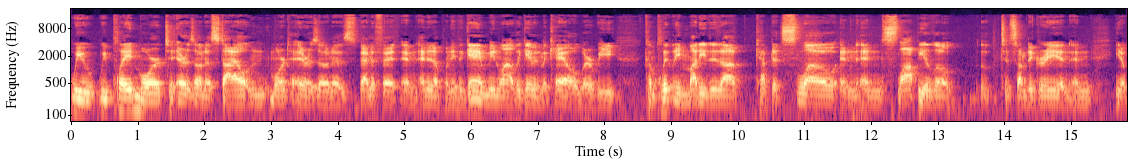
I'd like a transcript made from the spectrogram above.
we we played more to Arizona's style and more to Arizona's benefit, and ended up winning the game. Meanwhile, the game in McKale where we completely muddied it up, kept it slow and and sloppy a little to some degree, and and you know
